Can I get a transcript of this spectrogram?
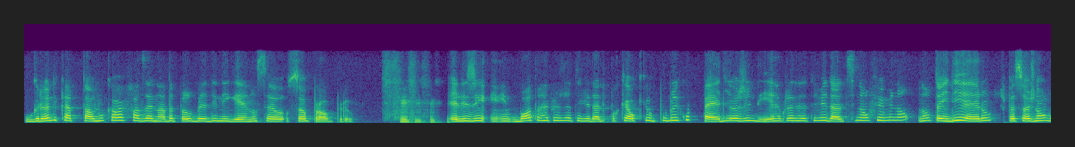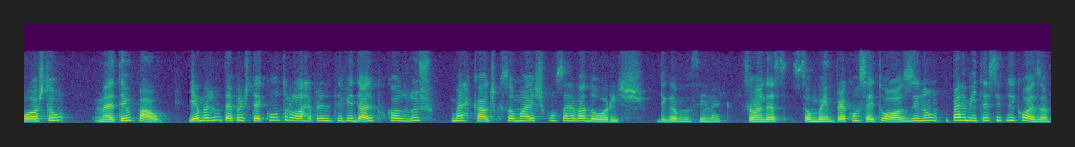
o- grande capital nunca vai fazer nada pelo bem de ninguém no seu, seu próprio. Eles botam representatividade porque é o que o público pede hoje em dia, representatividade. Senão o filme não, não tem dinheiro, as pessoas não gostam, metem o pau. E ao mesmo tempo eles têm que controlar a representatividade por causa dos mercados que são mais conservadores, digamos assim, né? São, ainda, são bem preconceituosos e não permitem esse tipo de coisa.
